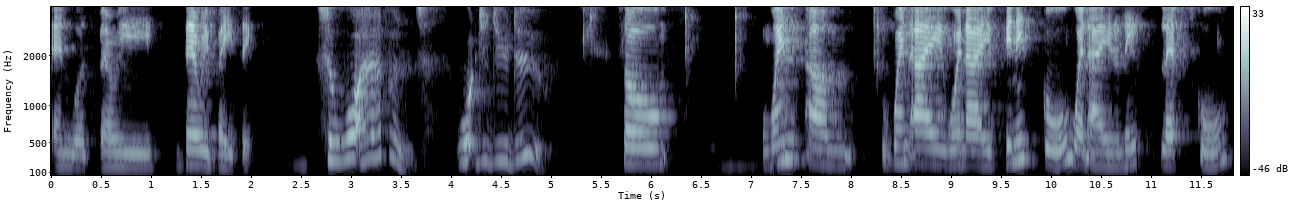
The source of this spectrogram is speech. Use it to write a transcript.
and was very very basic. So what happened? What did you do? So when um, when I when I finished school, when I left left school,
